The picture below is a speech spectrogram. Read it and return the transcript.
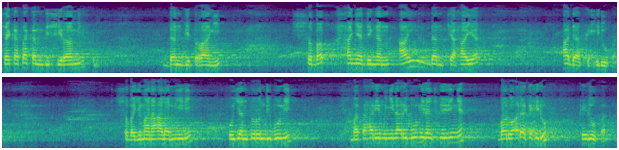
saya katakan disirami dan diterangi sebab hanya dengan air dan cahaya ada kehidupan sebagaimana alam ini hujan turun di bumi matahari menyinari bumi dan sekelilingnya baru ada kehidup kehidupan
